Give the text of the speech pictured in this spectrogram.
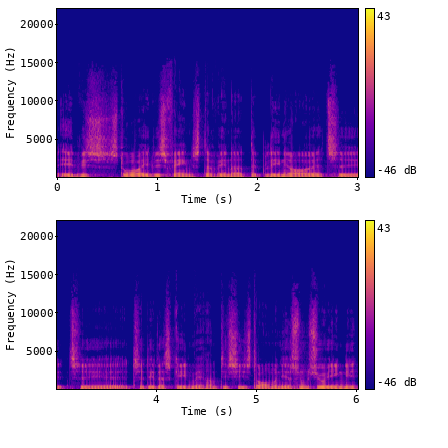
Elvis, store Elvis-fans, der vender det blinde øje til, til, til det, der skete med ham de sidste år. Men jeg synes jo egentlig,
